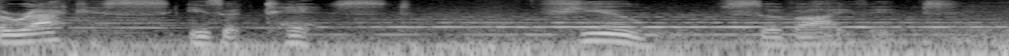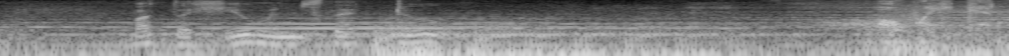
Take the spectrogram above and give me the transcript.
Arrakis is a test. Few survive it. But the humans that do awaken.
